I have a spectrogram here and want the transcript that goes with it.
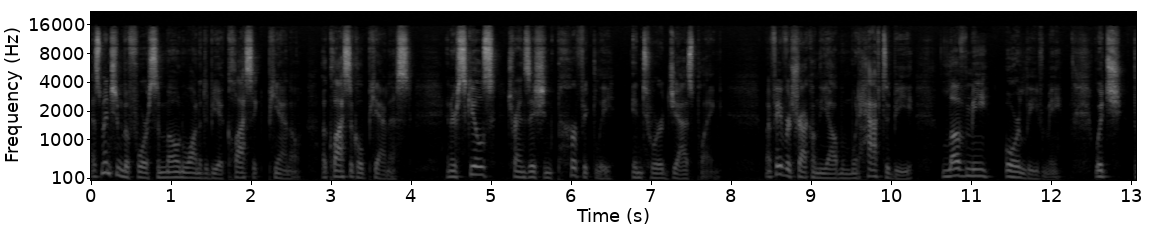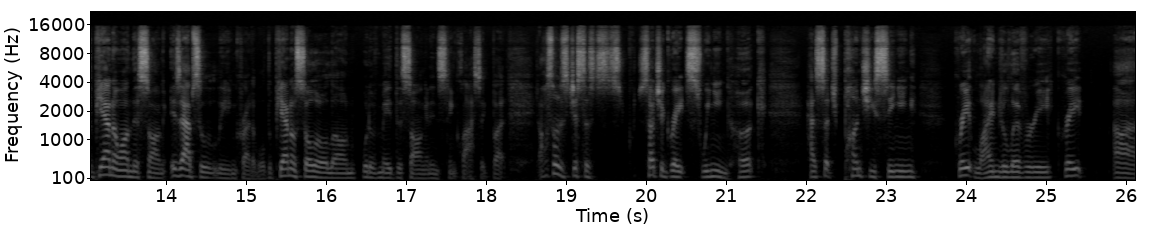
As mentioned before, Simone wanted to be a classic piano, a classical pianist, and her skills transitioned perfectly into her jazz playing. My favorite track on the album would have to be Love Me or Leave Me, which the piano on this song is absolutely incredible. The piano solo alone would have made the song an instant classic, but it also is just a, such a great swinging hook, has such punchy singing, great line delivery, great uh,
